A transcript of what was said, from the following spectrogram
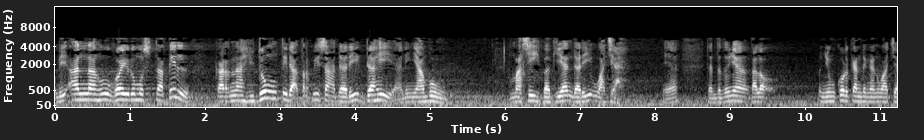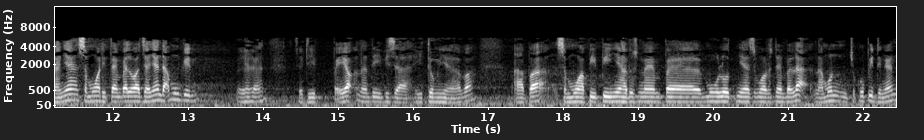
Li'annahu ghairu mustaqil karena hidung tidak terpisah dari dahi ya, ini nyambung. Masih bagian dari wajah ya. Dan tentunya kalau menyungkurkan dengan wajahnya semua ditempel wajahnya tidak mungkin ya kan? Jadi peok nanti bisa hidungnya apa? Apa semua pipinya harus nempel, mulutnya semua harus nempel enggak, namun mencukupi dengan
